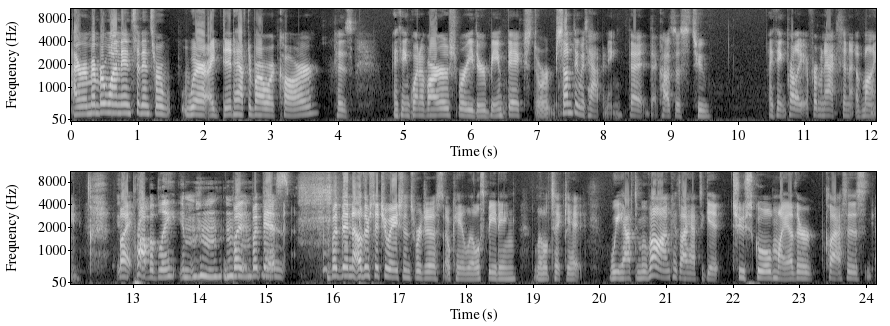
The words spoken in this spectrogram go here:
I remember one incident where where I did have to borrow a car because I think one of ours were either being fixed or something was happening that that caused us to. I think probably from an accident of mine, but Probably. Mhm. but but then Yes. but then other situations were just okay, a little speeding, little ticket. We have to move on because I have to get to school. My other classes, uh,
